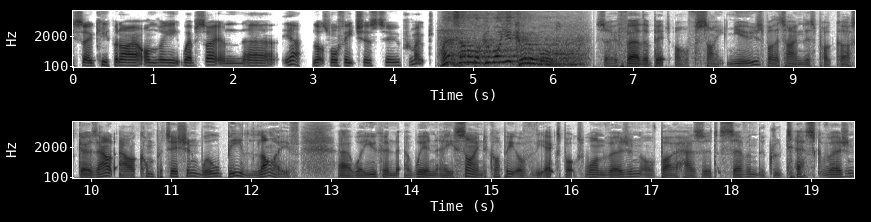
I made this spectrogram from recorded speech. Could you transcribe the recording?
So keep an eye out on the website, and uh, yeah, lots more features to promote. Let's have a look at what you could have won. So, further bit of site news. By the time this podcast goes out, our competition will be live, uh, where you can uh, win a signed copy of the Xbox One version of Biohazard 7, the grotesque version,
